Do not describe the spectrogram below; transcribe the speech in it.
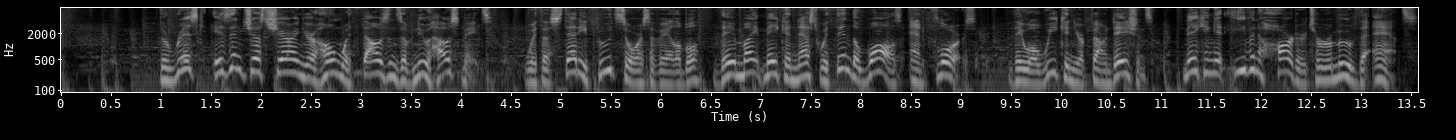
The risk isn't just sharing your home with thousands of new housemates. With a steady food source available, they might make a nest within the walls and floors. They will weaken your foundations, making it even harder to remove the ants.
